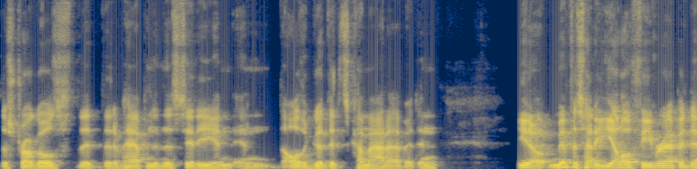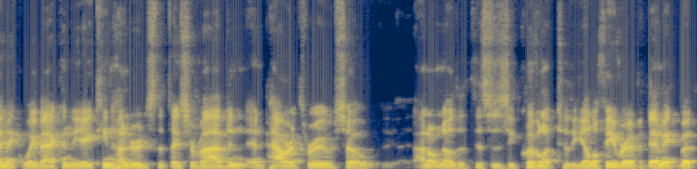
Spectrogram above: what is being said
the struggles that that have happened in this city and and all the good that's come out of it. And you know, Memphis had a yellow fever epidemic way back in the 1800s that they survived and, and powered through. So I don't know that this is equivalent to the yellow fever epidemic, but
